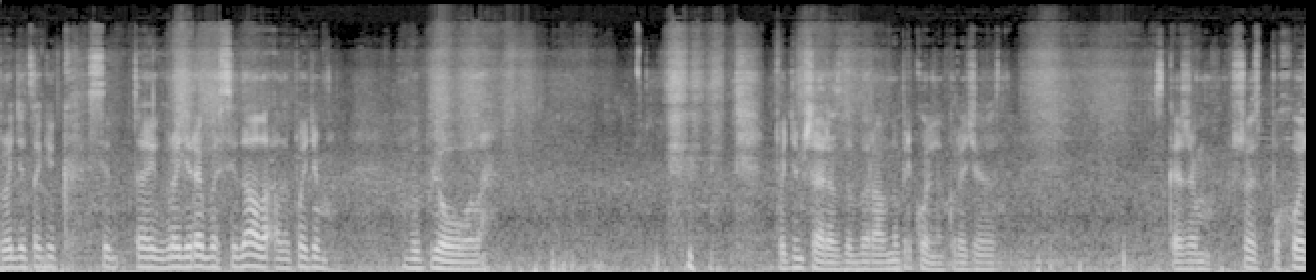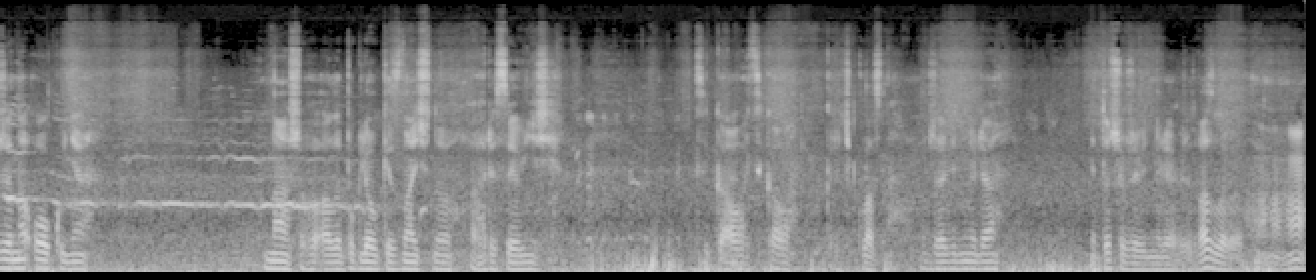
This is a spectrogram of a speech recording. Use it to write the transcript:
Вроді так як, так як вроді риба сідала, але потім випльовувала. Потім ще раз добирав. Ну прикольно, коротше. Скажем, щось похоже на окуня нашого, але покльовки значно агресивніші. Цікаво, цікаво. Коротше, класно. Вже від нуля. Не то, що вже від нуля, вже два зловив. Ага.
